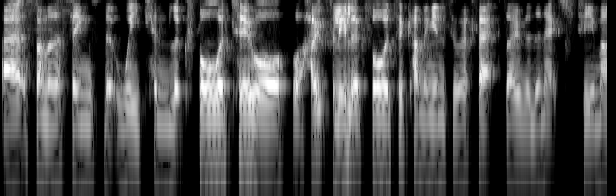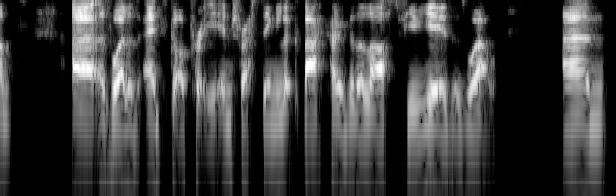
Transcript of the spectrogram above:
Uh, some of the things that we can look forward to, or, or hopefully look forward to coming into effect over the next few months uh, as well as Ed's got a pretty interesting look back over the last few years as well. Um,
